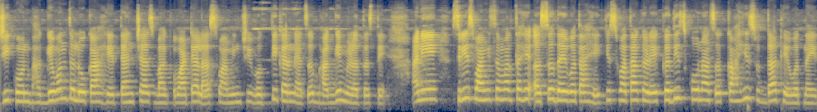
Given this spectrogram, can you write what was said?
जी कोण भाग्यवंत लोक आहेत त्यांच्याच भाग वाट्याला स्वामींची भक्ती करण्याचं भाग्य मिळत असते. आणि श्री स्वामी समर्थ हे असं दैवत आहे की स्वतःकडे कधीच कोणाचं काहीसुद्धा ठेवत नाहीत.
